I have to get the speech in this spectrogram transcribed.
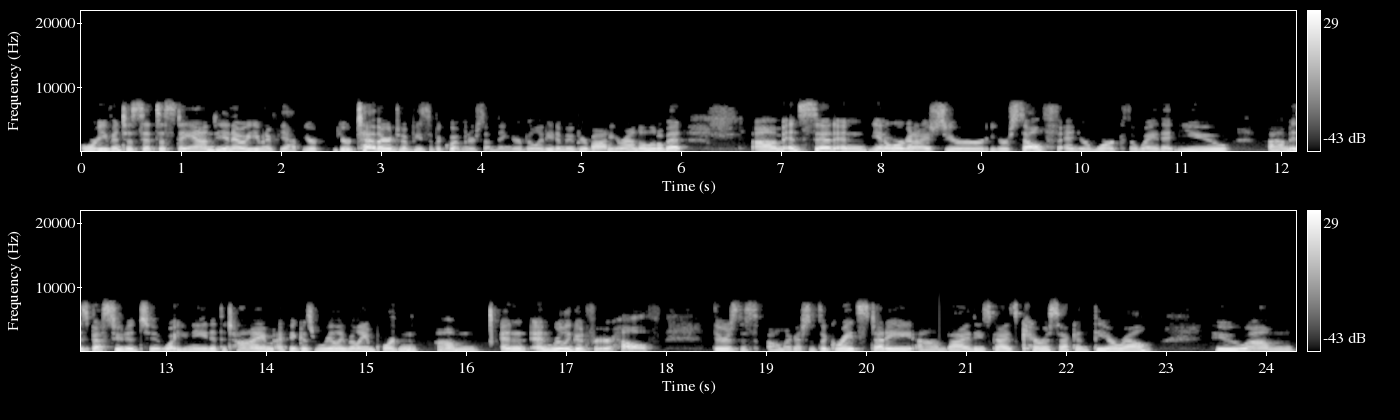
or even to sit to stand you know even if you have you're you're tethered to a piece of equipment or something your ability to move your body around a little bit um, and sit and you know organize your yourself and your work the way that you um, is best suited to what you need at the time. I think is really really important um, and and really good for your health. There's this oh my gosh, it's a great study um, by these guys Karasek and Theorell, who um,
